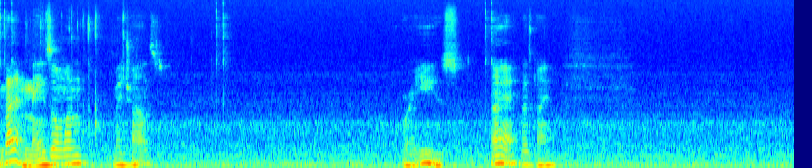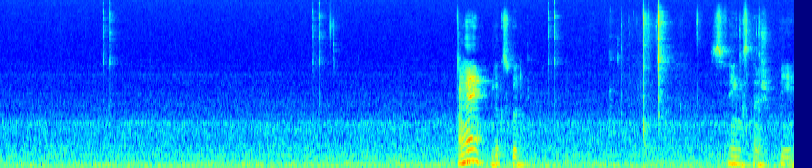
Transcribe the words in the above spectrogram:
Is that a Meson one by chance? Raise. Okay, that's fine. Okay, looks good. Sphinx dash P.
